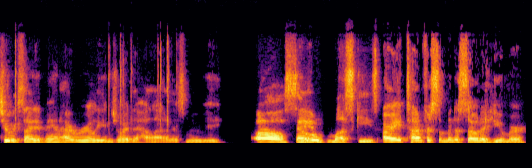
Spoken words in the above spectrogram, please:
too excited, man. I really enjoyed the hell out of this movie. oh, same. Oh, muskies. All right, time for some Minnesota humor.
